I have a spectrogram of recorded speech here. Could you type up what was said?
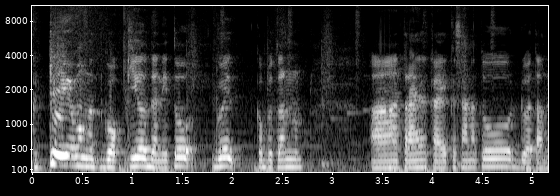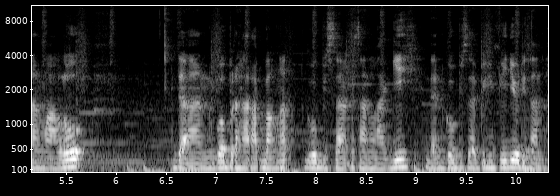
gede banget gokil dan itu gue kebetulan uh, terakhir kali ke sana tuh dua tahun yang lalu dan gue berharap banget gue bisa ke sana lagi dan gue bisa bikin video di sana.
